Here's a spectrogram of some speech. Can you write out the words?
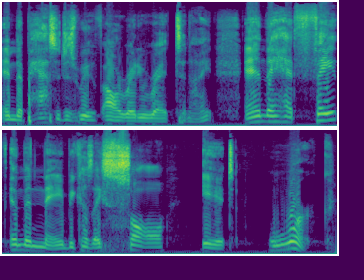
in the passages we've already read tonight. And they had faith in the name because they saw it work.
